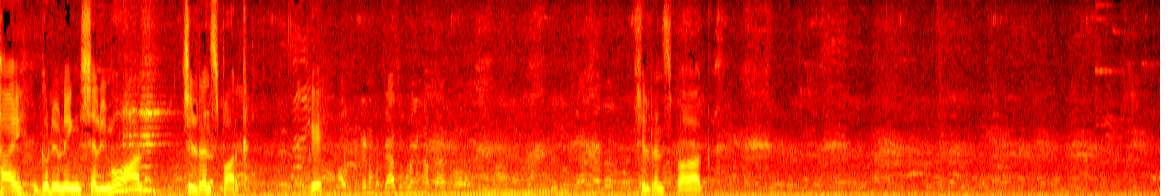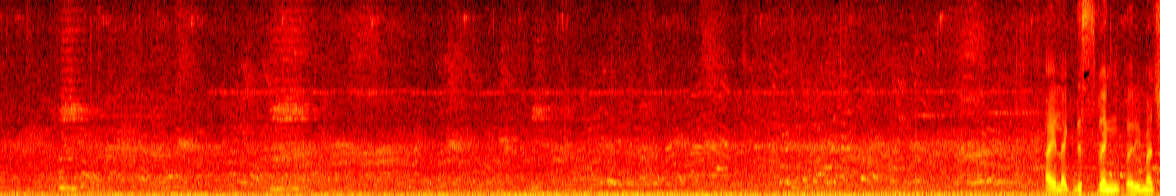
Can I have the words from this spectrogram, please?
Hi, good evening. Shall we move on? Children's Park. Okay, அவர்கிட்ட நம்ம பேசக்கூடாது என்ன பேசணும் அவருக்கு தெரியுமா Children's Park. I like this swing very much.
